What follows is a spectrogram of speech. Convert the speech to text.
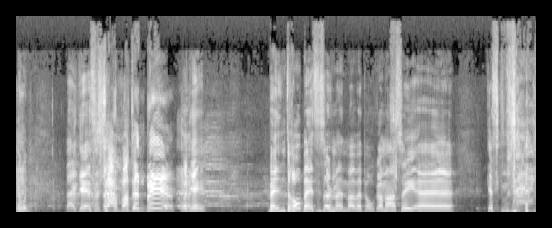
Donc, euh, c'est ça. t'ai apporté une bière. OK. Ben, Nitro, ben, c'est ça, je me demande, ben, par où commencer? Euh, qu'est-ce qui vous a...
